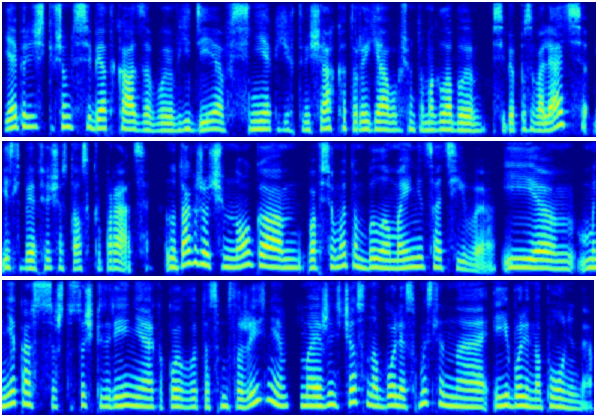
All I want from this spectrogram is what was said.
Я периодически в чем-то себе отказываю, в еде, в сне, каких-то вещах, которые я, в общем-то, могла бы себе позволять, если бы я все еще осталась в корпорации. Но также очень много во всем этом было моей инициативы. И мне кажется, что с точки зрения какого-то смысла жизни, моя жизнь сейчас, она более осмысленная и более наполненная.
